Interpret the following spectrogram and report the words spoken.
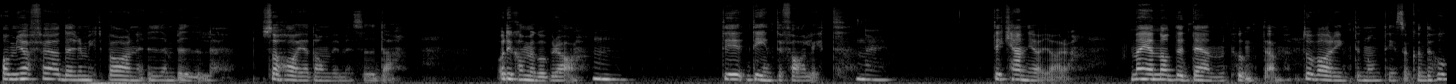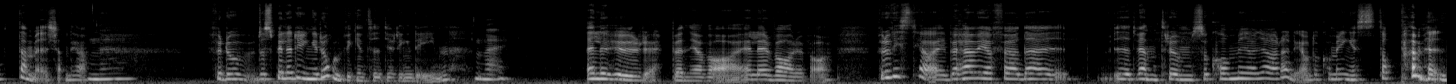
Om jag föder mitt barn i en bil så har jag dem vid min sida. Och det kommer gå bra. Mm. Det, det är inte farligt. Nej. Det kan jag göra. När jag nådde den punkten, då var det inte någonting som kunde hota mig kände jag. Nej. För då, då spelade det ju ingen roll vilken tid jag ringde in. Nej. Eller hur öppen jag var, eller vad det var. För då visste jag, behöver jag föda i, i ett väntrum så kommer jag göra det och då kommer ingen stoppa mig.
